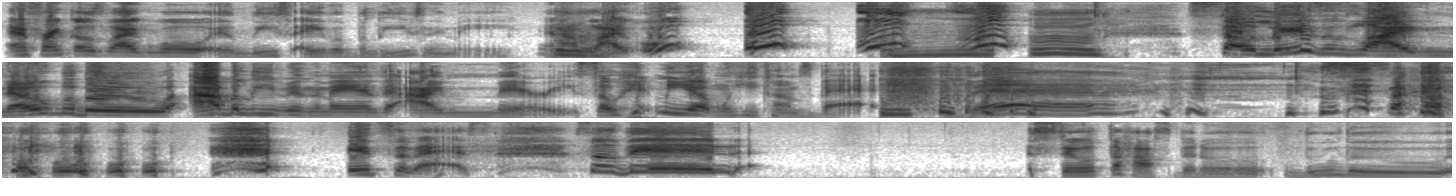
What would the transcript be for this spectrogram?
and franco's like well at least ava believes in me and i'm mm. like ooh ooh ooh, ooh. So Liz is like, no, boo boo. I believe in the man that I married. So hit me up when he comes back. So it's a mess. So then, still at the hospital, Lulu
